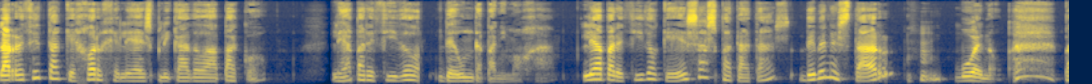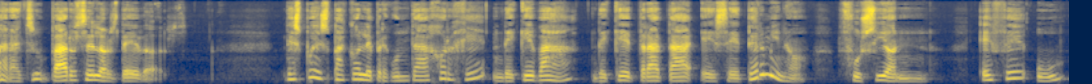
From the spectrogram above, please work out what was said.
la receta que Jorge le ha explicado a Paco le ha parecido de un tapanimoja. Le ha parecido que esas patatas deben estar, bueno, para chuparse los dedos. Después Paco le pregunta a Jorge de qué va, de qué trata ese término, fusión. F-U-S-I-O-N.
